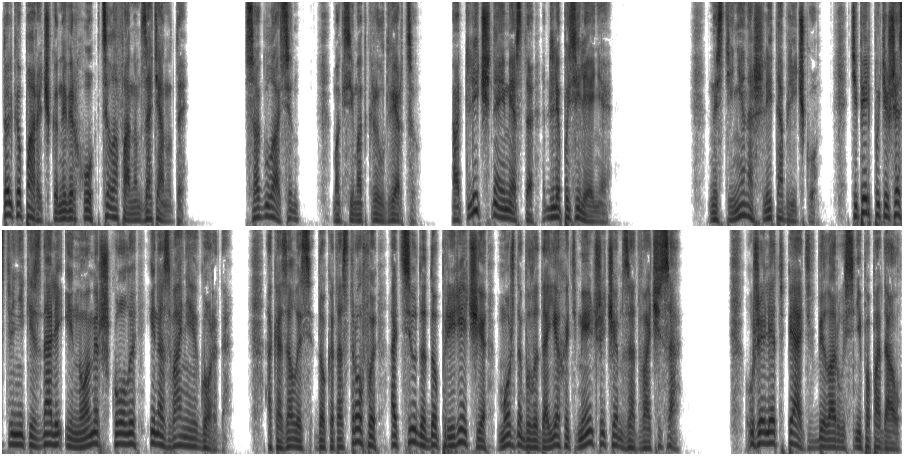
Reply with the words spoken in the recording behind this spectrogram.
только парочка наверху целлофаном затянуты». «Согласен», — Максим открыл дверцу. «Отличное место для поселения». На стене нашли табличку. Теперь путешественники знали и номер школы, и название города. Оказалось, до катастрофы отсюда до Приречья можно было доехать меньше, чем за два часа. «Уже лет пять в Беларусь не попадал»,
